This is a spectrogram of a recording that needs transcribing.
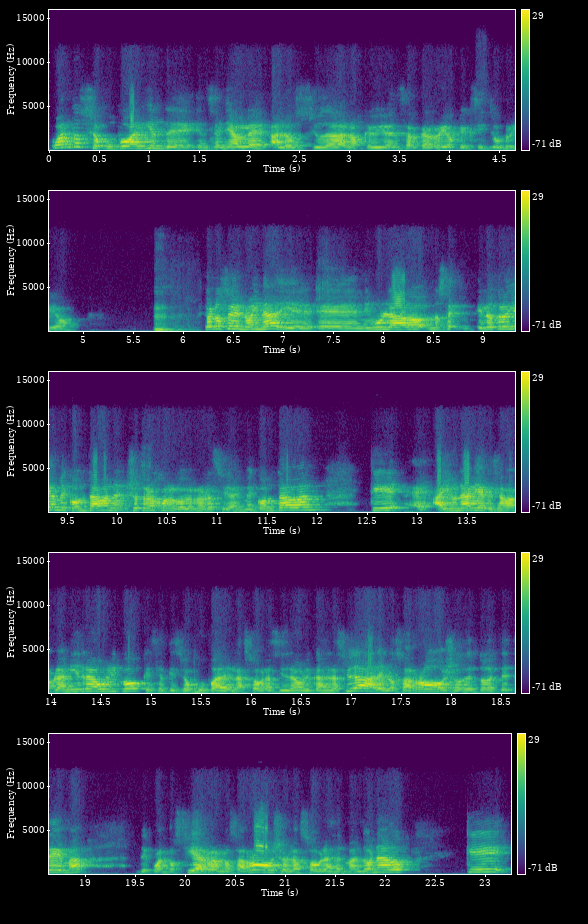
cuándo se ocupó alguien de enseñarle a los ciudadanos que viven cerca del río que existe un río? Mm. Yo no sé, no hay nadie en ningún lado, no sé, el otro día me contaban, yo trabajo en el gobierno de la ciudad, y me contaban que eh, hay un área que se llama plan hidráulico, que es el que se ocupa de las obras hidráulicas de la ciudad, de los arroyos, de todo este tema, de cuando cierran los arroyos, las obras del Maldonado, que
